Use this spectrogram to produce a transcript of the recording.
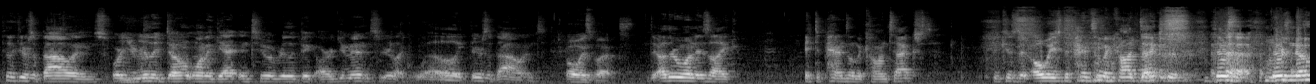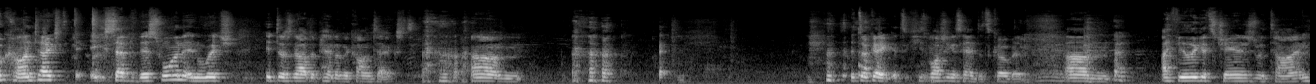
I feel like there's a balance, or you Mhm. really don't want to get into a really big argument, so you're like, well, like there's a balance. Always works. The other one is like, it depends on the context, because it always depends on the context. There's there's no context except this one in which it does not depend on the context. Um, it's okay. It's, he's washing his hands. It's COVID. Um, I feel like it's changed with time.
